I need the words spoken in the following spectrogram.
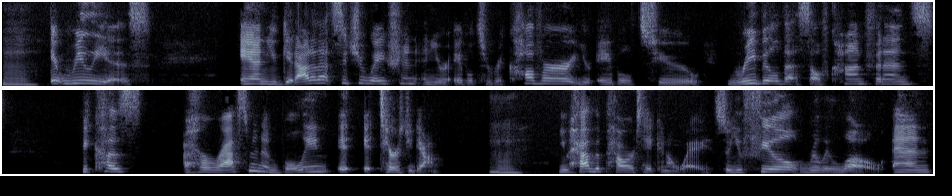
Mm. It really is and you get out of that situation and you're able to recover, you're able to rebuild that self confidence because harassment and bullying, it, it tears you down. Mm. You have the power taken away. So you feel really low. And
